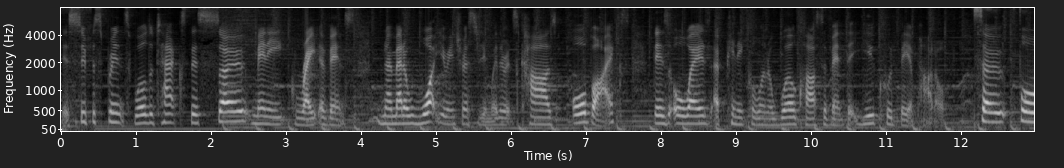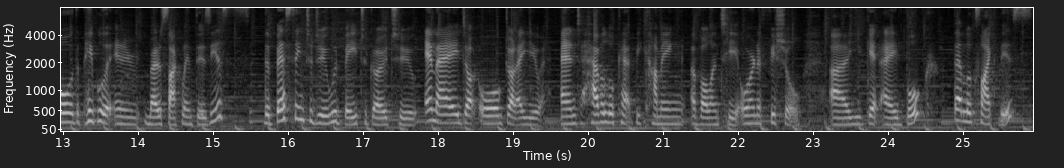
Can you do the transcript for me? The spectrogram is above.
there's Super Sprints, World Attacks, there's so many great events. No matter what you're interested in, whether it's cars or bikes, there's always a pinnacle and a world-class event that you could be a part of. So for the people that are motorcycle enthusiasts, the best thing to do would be to go to ma.org.au and have a look at becoming a volunteer or an official. Uh, you get a book that looks like this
